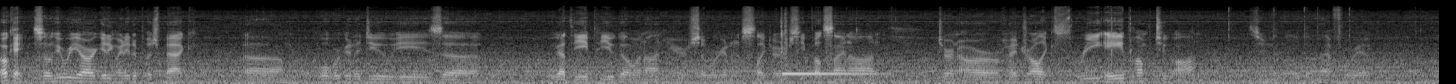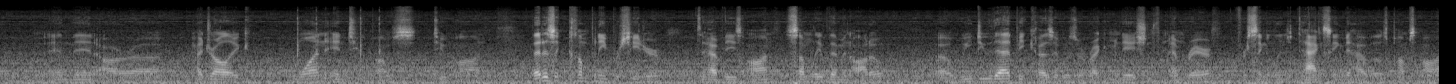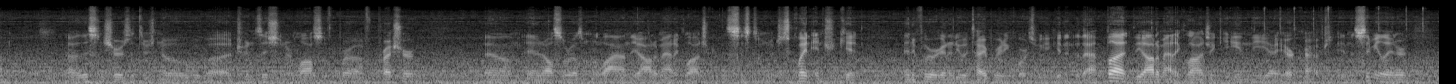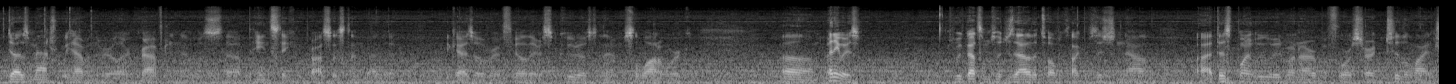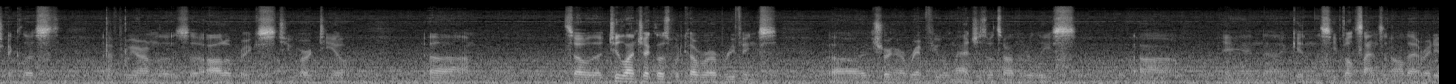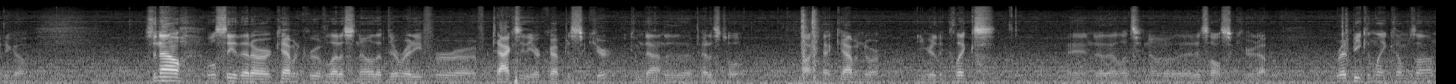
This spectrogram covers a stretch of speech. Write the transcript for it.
Okay, so here we are getting ready to push back. Um, what we're going to do is, uh, we got the APU going on here, so we're going to select our seatbelt sign on, turn our hydraulic 3A pump to on, zoom in a little bit on that for you, and then our uh, hydraulic 1 and 2 pumps to on. That is a company procedure to have these on. Some leave them in auto. Uh, we do that because it was a recommendation from Embraer for single engine taxiing to have those pumps on. Uh, this ensures that there's no uh, transition or loss of, of pressure, um, and it also doesn't rely on the automatic logic of the system, which is quite intricate. And if we were going to do a type rating course, we could get into that. But the automatic logic in the uh, aircraft, in the simulator, does match what we have in the real aircraft, and that was a painstaking process done by the, the guys over at FeelThere. So kudos to them. It's a lot of work. Um, anyways, we've got some switches out of the 12 o'clock position now. Uh, at this point, we would run our before start to the line checklist after we arm those uh, auto brakes to RTO. Um, so the two-line checklist would cover our briefings, uh, ensuring our ramp fuel matches what's on the release, um, and uh, getting the seatbelt signs and all that ready to go. So now we'll see that our cabin crew have let us know that they're ready for, uh, for taxi. The aircraft is secure. We come down to the pedestal, lock that cabin door. You hear the clicks, and uh, that lets you know that it's all secured up. Red beacon light comes on.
